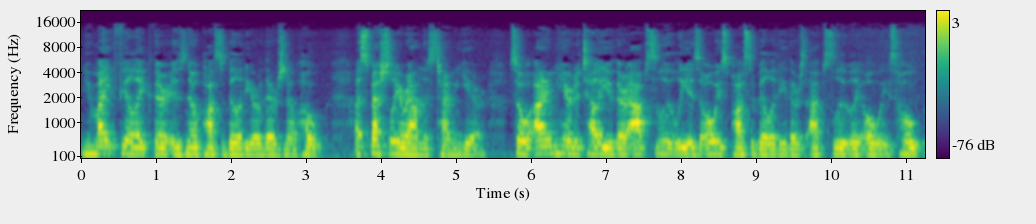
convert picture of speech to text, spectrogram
you might feel like there is no possibility or there's no hope, especially around this time of year. So I'm here to tell you there absolutely is always possibility. There's absolutely always hope.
